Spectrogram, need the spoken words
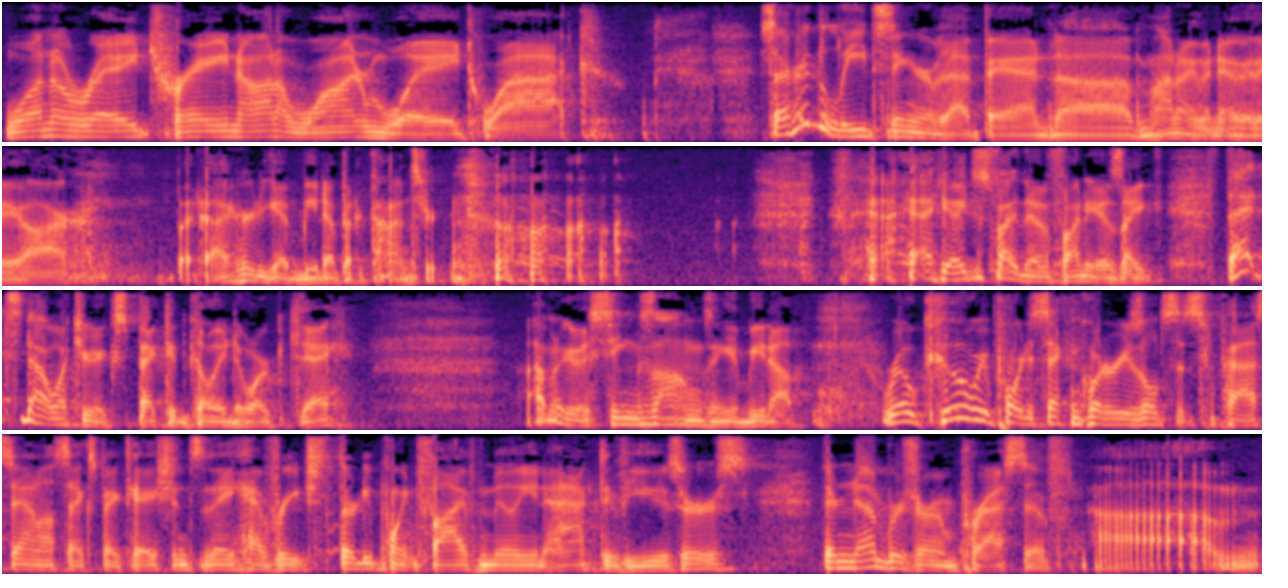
One array train on a one way twack. So I heard the lead singer of that band. Um, I don't even know who they are, but I heard he got beat up at a concert. I just find that funny. I was like, that's not what you expected going to work today. I'm going to go sing songs and get beat up. Roku reported second quarter results that surpassed analyst expectations. They have reached 30.5 million active users. Their numbers are impressive. Um,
